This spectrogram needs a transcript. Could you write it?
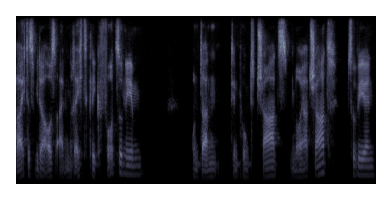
reicht es wieder aus, einen Rechtsklick vorzunehmen und dann den Punkt Charts, neuer Chart zu wählen.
